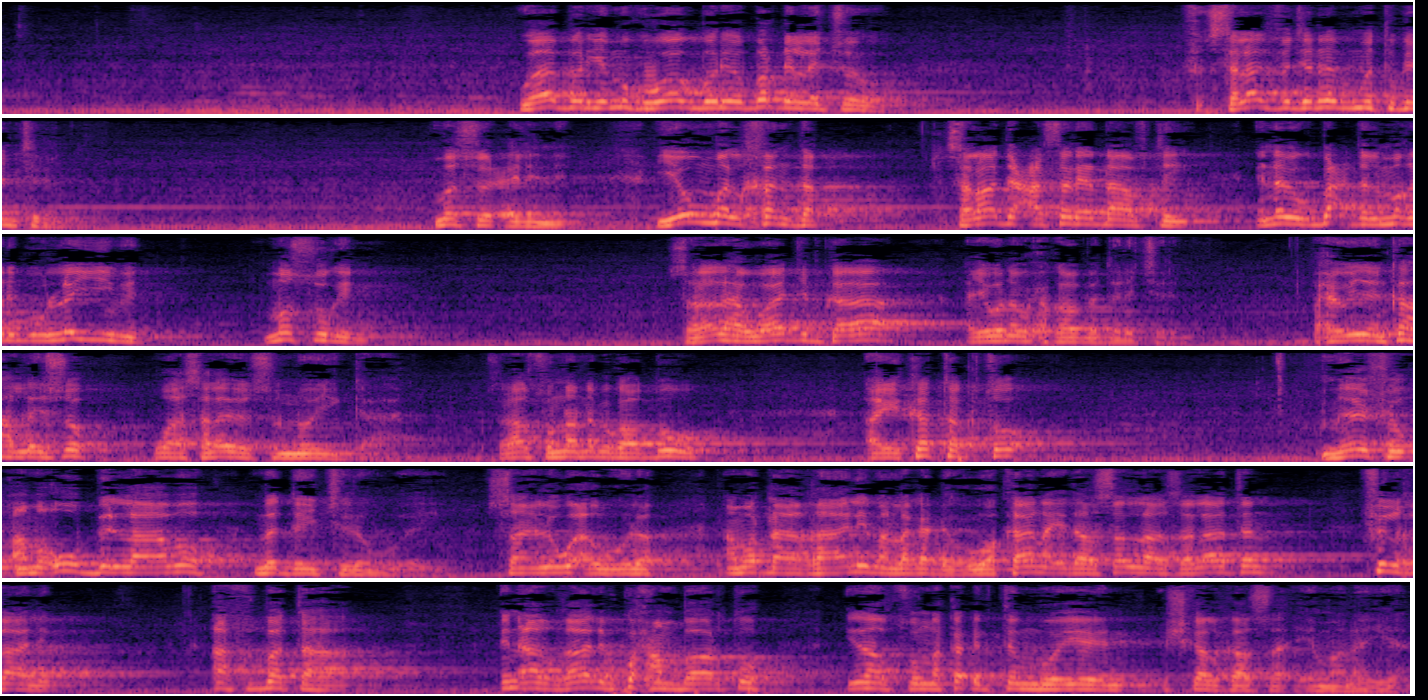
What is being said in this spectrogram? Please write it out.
waa baryo markuu waa baryo barqin la joogo. Salaad fajar nabigu ma tukan jirin. Ma soo celinin. Yowma alkhandaq salaaddii casaree dhaaftay ee nabigu bacda almaqrib uu la yimid ma sugin. Salaadaha waajibka ah ayagoo nabig wax kama bedeli jirin. Waxay idan ka hadlayso waa salaada sunnooyinka ah. Salaad sunna nabigu hadduu ay ka tagto meeshuu ama uu bilaabo ma dayn jirin weeye saa in lagu awilo ama haaliban laga dhigo. Wa kaana idaa sallaa salaatan fi lhaalib ahbataha in aad haalib ku xambaarto inaad sunna ka dhigta mooyeen ishkaalkaasaa imanaya.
